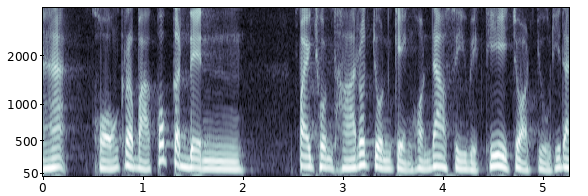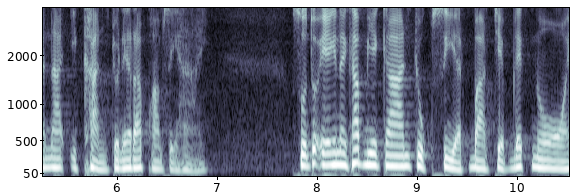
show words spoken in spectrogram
นะฮะของกระบะก็กระเด็น ไปชนท้ายรถยนต์เก่ง Honda Civic ที่จอดอยู่ที่ด้านหน้าอีกคันจนได้รับความเสียหาย ส่วนตัวเองนะครับมีการจุกเสียดบาดเจ็บเล็กน้อย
